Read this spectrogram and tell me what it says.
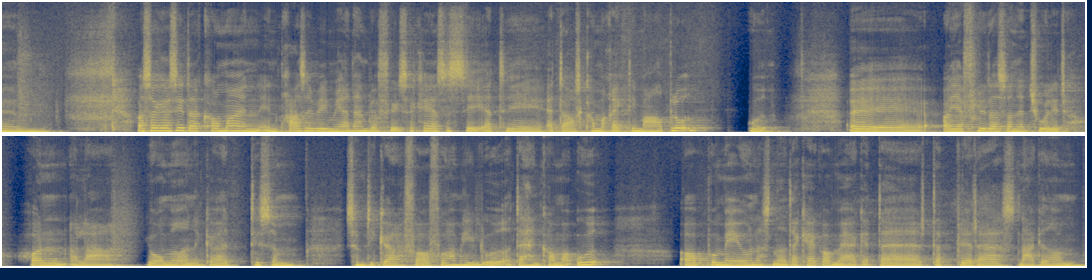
Øhm, og så kan jeg se, at der kommer en, en presse ved mere, da han bliver født, så kan jeg så se, at, øh, at der også kommer rigtig meget blod ud. Øh, og jeg flytter så naturligt hånden og lader jordmøderne gøre det, som, som de gør for at få ham helt ud. Og da han kommer ud, op på maven og sådan noget, der kan jeg godt mærke, at der, der bliver der snakket om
